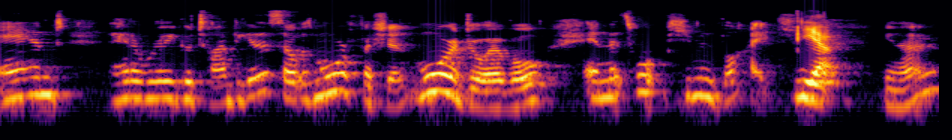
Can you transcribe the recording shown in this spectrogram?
and they had a really good time together. So it was more efficient, more enjoyable, and that's what humans like. Yeah. You know.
